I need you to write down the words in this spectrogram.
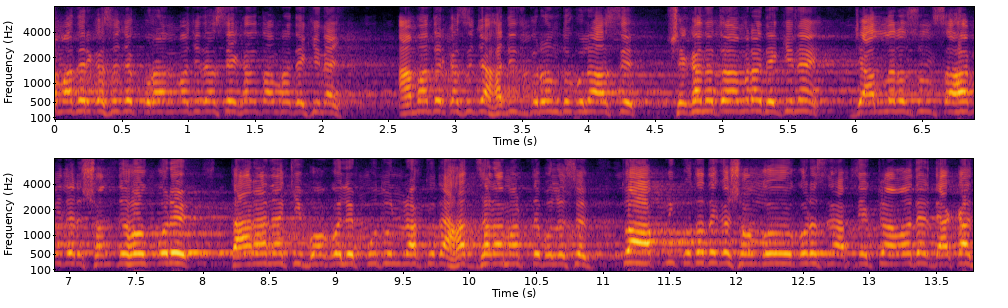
আমাদের কাছে যে কোরআন মাজিদ আছে, এখানে তো আমরা দেখি নাই। আমাদের কাছে যে হাদিস গ্রন্থগুলো আছে, সেখানে তো আমরা দেখি নাই যে আল্লাহ রসুল সাহাবিদের সন্দেহ করে তারা নাকি বগলে পুতুল রাখতে হাত ঝাড়া মারতে বলেছেন। তো আপনি কোথা থেকে সংগ্রহ করেছেন? আপনি একটু আমাদের দেখান।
